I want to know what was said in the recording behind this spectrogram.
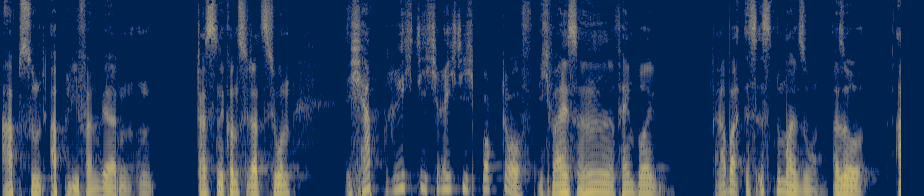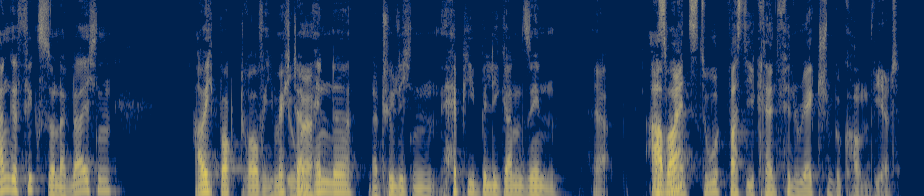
absolut abliefern werden. Und das ist eine Konstellation, ich habe richtig, richtig Bock drauf. Ich weiß, äh, Fanboy, aber es ist nun mal so. Also angefixt, sondergleichen, habe ich Bock drauf. Ich möchte Junge. am Ende natürlich einen Happy Billy Gunn sehen. Ja. Was Aber meinst du, was die für eine Reaction bekommen wird?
